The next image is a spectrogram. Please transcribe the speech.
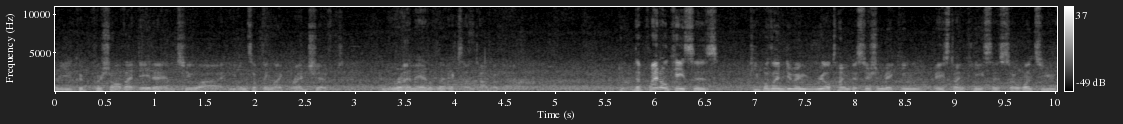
or you could push all that data into uh, even something like Redshift and run analytics on top of that. The final case is people then doing real-time decision making based on Kinesis. So once you've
